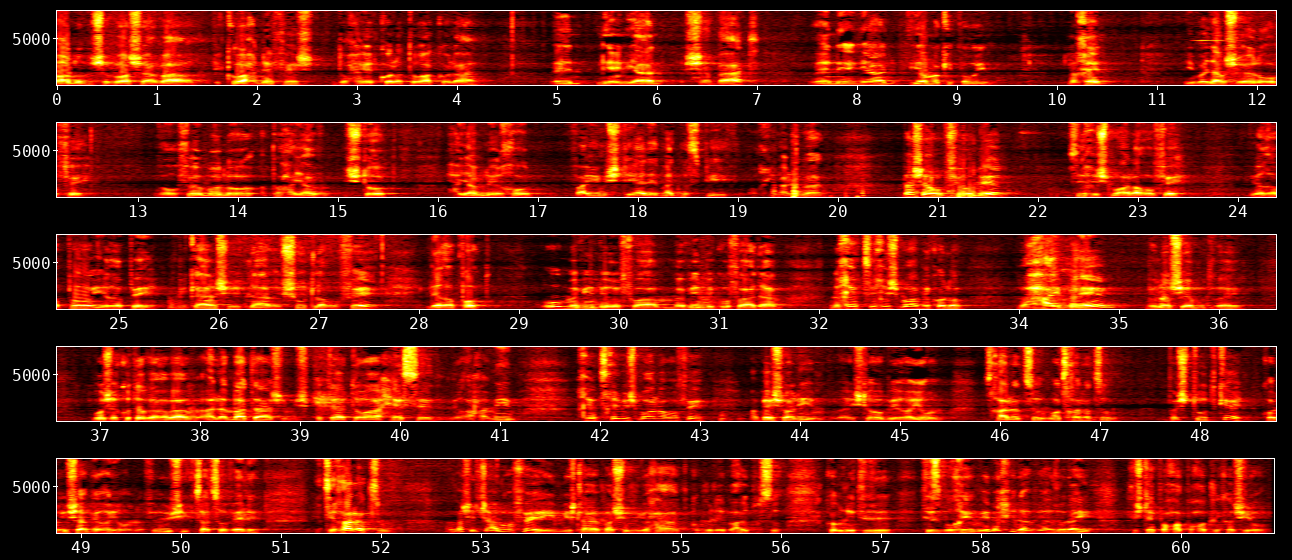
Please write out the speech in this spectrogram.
אמרנו בשבוע שעבר, פיקוח נפש דוחה את כל התורה כולה, הן לעניין שבת והן לעניין יום הכיפורים. לכן, אם אדם שואל רופא, והרופא אומר לו, אתה חייב לשתות, חייב לאכול, לפעמים שתייה לבד מספיק, אכילה לבד, מה שהרופא אומר, צריך לשמוע על הרופא. ורפו ירפא, מכאן שניתנה הרשות לרופא לרפות. הוא מבין ברפואה, מבין בגוף האדם, ולכן צריך לשמוע בקולו. וחי בהם ולא שימות בהם. כמו שכותב הרמב"ם, על המטה של משפטי התורה חסד ורחמים, לכן צריכים לשמוע על הרופא. הרבה שואלים, אשתו בהיריון, צריכה לצום, לא צריכה לצום? פשטות כן, כל אישה בהיריון, אפילו שהיא קצת סובלת, היא צריכה לצום. אבל שתשאל רופא, אם יש לה משהו מיוחד, כל מיני בעיות, כל מיני תסבוכים, הנה חינם, אז אולי תשתה פחות פחות לקראת שיעור.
